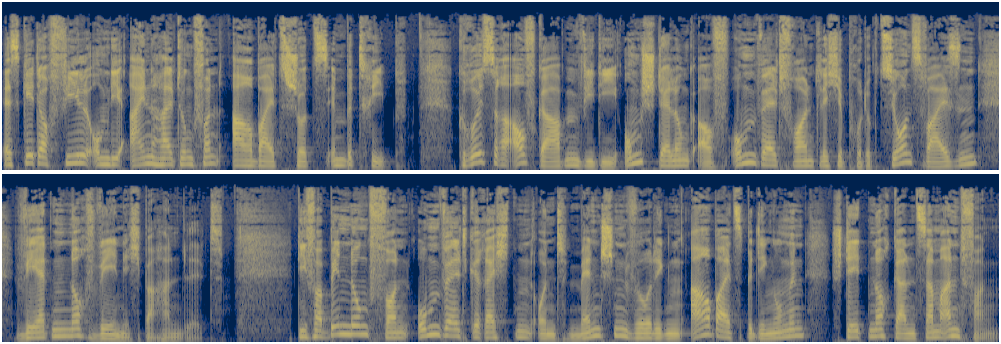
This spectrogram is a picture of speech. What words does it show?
Es geht auch viel um die Einhaltung von Arbeitsschutz im Betrieb. Größere Aufgaben wie die Umstellung auf umweltfreundliche Produktionsweisen werden noch wenig behandelt. Die Verbindung von umweltgerechten und menschenwürdigen Arbeitsbedingungen steht noch ganz am Anfang.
